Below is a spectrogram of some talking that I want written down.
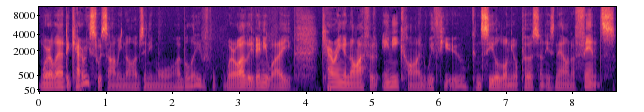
we're allowed to carry Swiss Army knives anymore. I believe, where I live anyway, carrying a knife of any kind with you, concealed on your person, is now an offence.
